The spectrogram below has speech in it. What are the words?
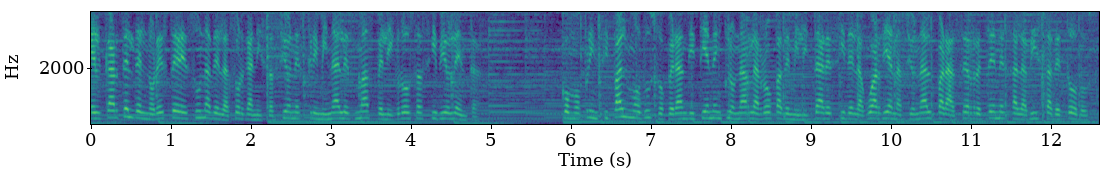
el Cártel del Noreste es una de las organizaciones criminales más peligrosas y violentas. Como principal modus operandi tienen clonar la ropa de militares y de la Guardia Nacional para hacer retenes a la vista de todos,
